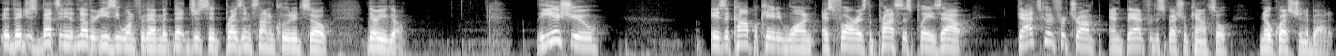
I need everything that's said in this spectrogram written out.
they just, that's another easy one for them that, that just said president's not included. So there you go. The issue is a complicated one as far as the process plays out. That's good for Trump and bad for the special counsel. No question about it.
